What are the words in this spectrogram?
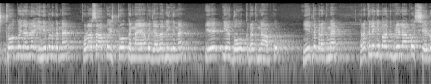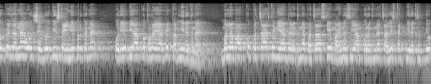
स्ट्रोक पे जाना है इनेबल करना है। थोड़ा सा आपको स्ट्रोक करना है यहाँ पे, ज़्यादा नहीं करना है। एक या दो रखना है आपको, यहीं तक रखना है। रखने के बाद फ्रेंड आपको शेडो पे जाना है और शेडो भी इसका इनेबल करना है और ये भी आपको थोड़ा यहाँ पे कम ही रखना है। मतलब आपको 50 तक यहाँ पे रखना है 50 के माइनस ही आपको रखना है 40 तक भी रख सकते हो।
